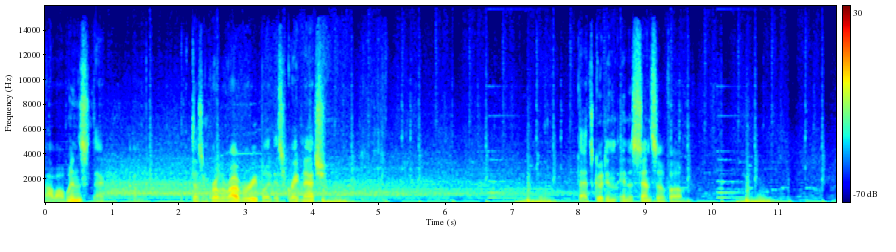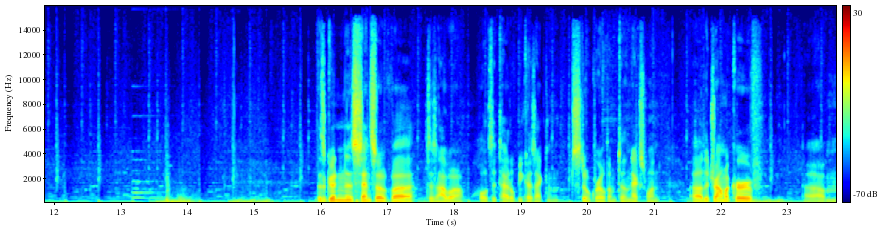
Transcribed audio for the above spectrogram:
Tozawa wins. That, um, doesn't grow the rivalry, but it's a great match. That's good in, in the sense of um, That's good in the sense of uh, holds the title because I can still grow them to the next one. Uh, the drama curve, um,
